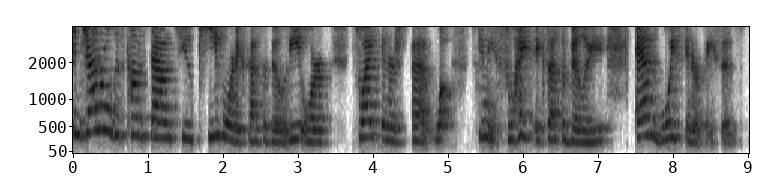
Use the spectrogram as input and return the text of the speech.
in general, this comes down to keyboard accessibility or swipe inter uh, what, excuse me, swipe accessibility and voice interfaces.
